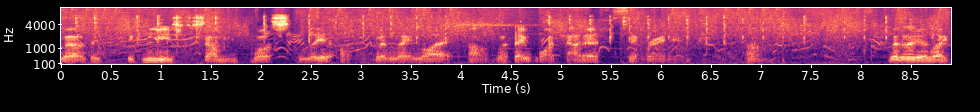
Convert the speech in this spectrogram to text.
well, the, the community is somewhat split on whether they like um, what they want out of Senran. Um, whether they like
